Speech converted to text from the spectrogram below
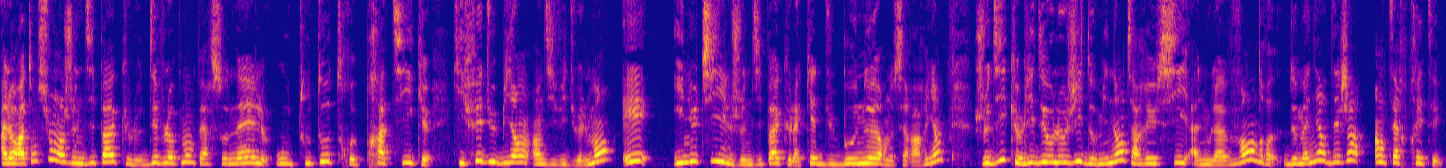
Alors attention, hein, je ne dis pas que le développement personnel ou toute autre pratique qui fait du bien individuellement est inutile. Je ne dis pas que la quête du bonheur ne sert à rien, je dis que l'idéologie dominante a réussi à nous la vendre de manière déjà interprétée,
